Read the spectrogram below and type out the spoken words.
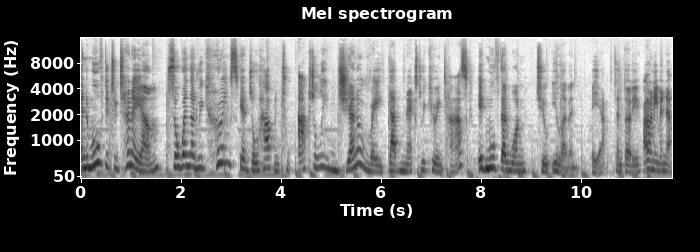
and moved it to 10 a.m. So when that recurring schedule happened to actually generate that next recurring task, it moved that one to 11 a.m., 10.30, I don't even know,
